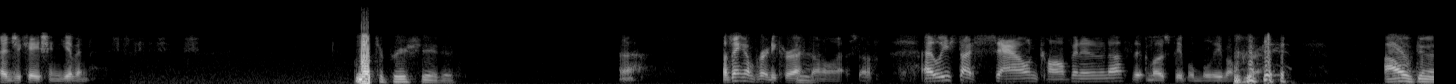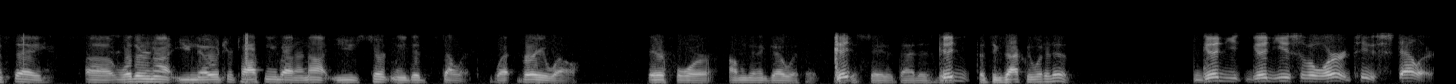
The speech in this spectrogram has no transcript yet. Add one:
Education given. Much appreciated. Uh, I think I'm pretty correct on all that stuff. At least I sound confident enough that most people believe I'm correct. I was gonna say, uh, whether or not you know what you're talking about or not, you certainly did sell it very well. Therefore, I'm going to go with it. Good. Just say that that is Good. that's exactly what it is. good good use of a word too, stellar.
